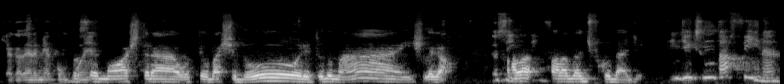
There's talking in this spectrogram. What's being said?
que a galera me acompanha. Você mostra o teu bastidor e tudo mais. Legal. Assim, fala, tem, fala da dificuldade. Tem dia que você não tá afim, né?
